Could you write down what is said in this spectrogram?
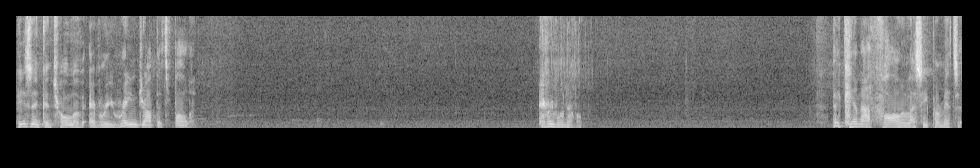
He's in control of every raindrop that's fallen. Every one of them. They cannot fall unless He permits it.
